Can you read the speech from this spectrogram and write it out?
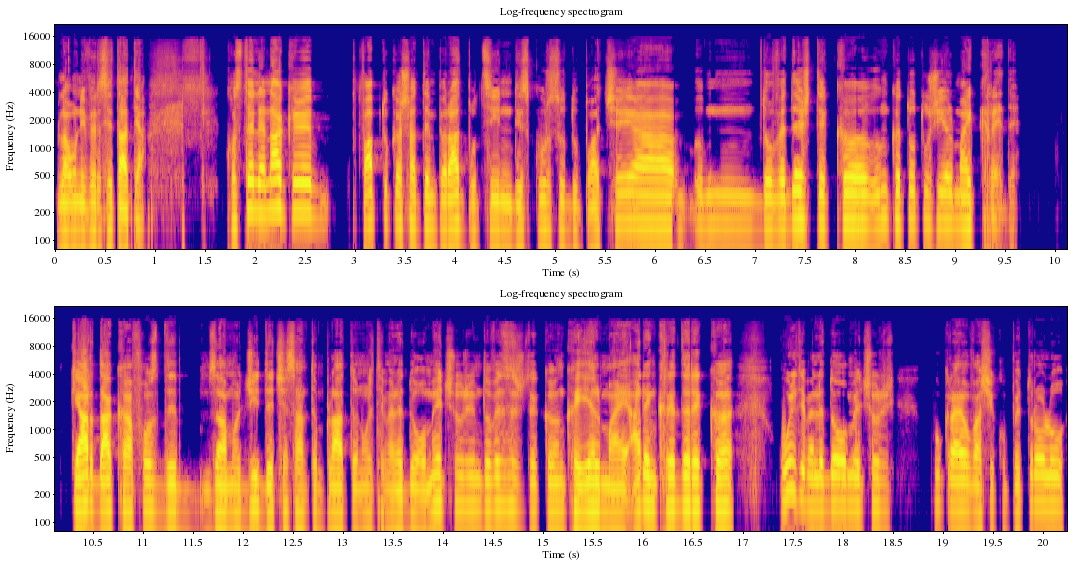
la universitatea. Costel Enache faptul că și-a temperat puțin discursul după aceea îmi dovedește că încă totuși el mai crede. Chiar dacă a fost dezamăgit de ce s-a întâmplat în ultimele două meciuri, îmi dovedește că încă el mai are încredere că ultimele două meciuri cu Craiova și cu Petrolul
